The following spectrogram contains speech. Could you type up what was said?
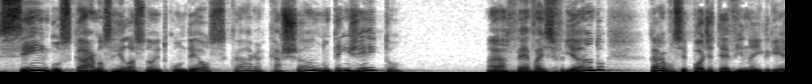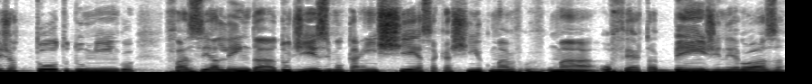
Sem buscarmos relacionamento com Deus, cara, caixão, não tem jeito. A fé vai esfriando. Cara, você pode até vir na igreja todo domingo, fazer além da, do dízimo, cara, encher essa caixinha com uma, uma oferta bem generosa.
